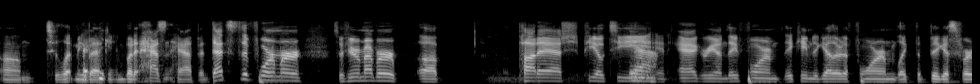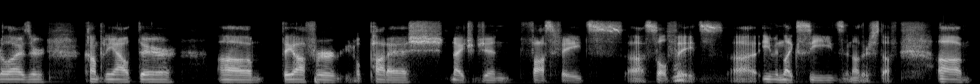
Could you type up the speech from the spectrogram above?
um, to let me back in, but it hasn't happened. That's the former. So if you remember, uh, Potash, POT, Yeah. and Agrium, they formed. They came together to form like the biggest fertilizer company out there. Um, they offer you know potash, nitrogen, phosphates, uh, sulfates, uh, even like seeds and other stuff. Um,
